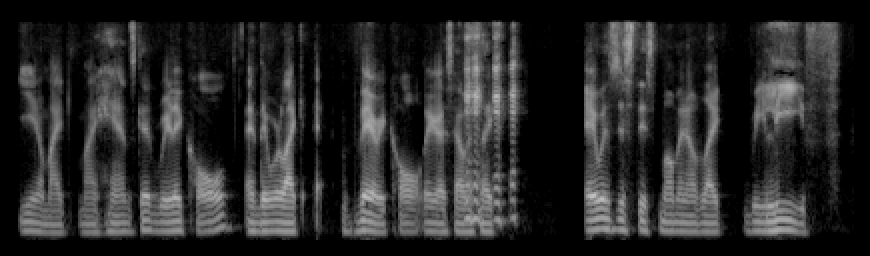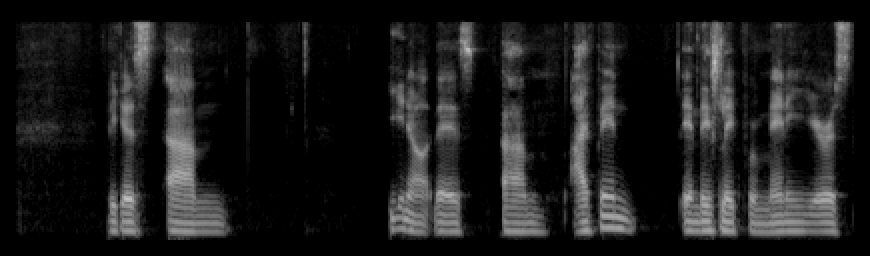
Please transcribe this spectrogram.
you know, my my hands get really cold, and they were like very cold because I was like, it was just this moment of like relief because um you know there's um I've been in this league for many years.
